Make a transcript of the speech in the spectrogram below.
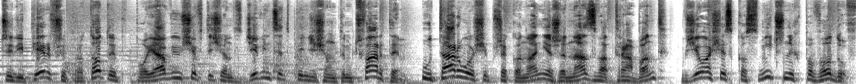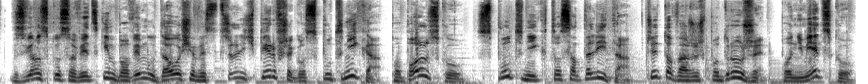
czyli pierwszy prototyp, pojawił się w 1954. Utarło się przekonanie, że nazwa Trabant wzięła się z kosmicznych powodów. W Związku Sowieckim bowiem udało się wystrzelić pierwszego Sputnika. Po polsku Sputnik to satelita, czy towarzysz podróży. Po niemiecku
